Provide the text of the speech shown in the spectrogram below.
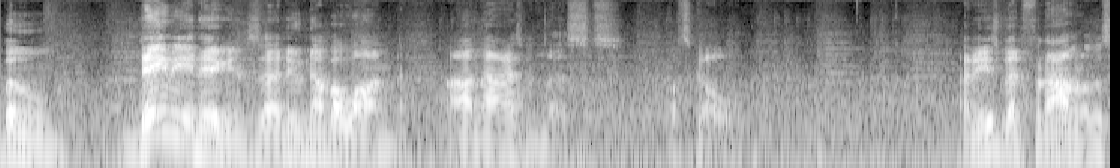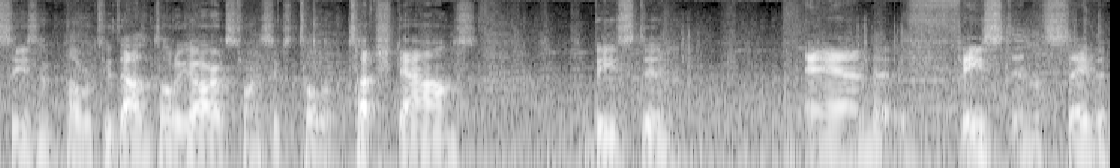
Boom. Damian Higgins, the new number one on the Heisman list. Let's go. I mean, he's been phenomenal this season. Over 2,000 total yards, 26 total touchdowns. Beastin' and feasting. Let's save it.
